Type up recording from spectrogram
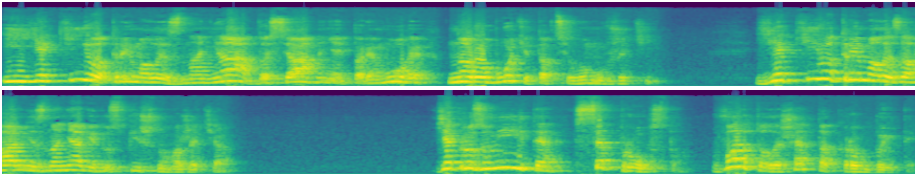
і які отримали знання, досягнення і перемоги на роботі та в цілому в житті. Які отримали загальні знання від успішного життя. Як розумієте, все просто. Варто лише так робити.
